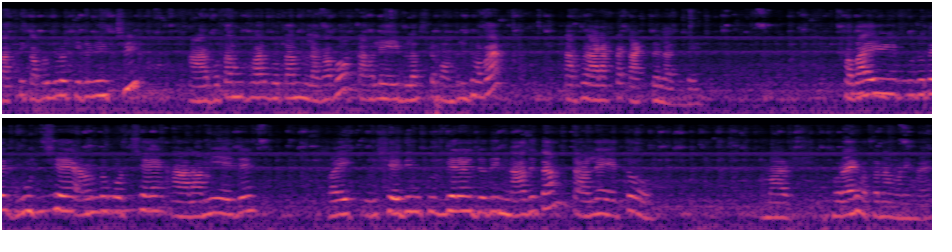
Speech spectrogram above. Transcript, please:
বাকি কাপড়গুলো কেটে নিচ্ছি আর বোতাম ঘর বোতাম লাগাবো তাহলে এই ব্লাউজটা কমপ্লিট হবে। তারপর আর একটা কাটতে লাগবে। সবাই পুজোতে ঘুরছে, আনন্দ করছে, আর আমি এই যে ওই সেদিন কুচবিহারে যদি না যেতাম, তাহলে এ তো আমার ঘোরাই হতো না মনে হয়।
